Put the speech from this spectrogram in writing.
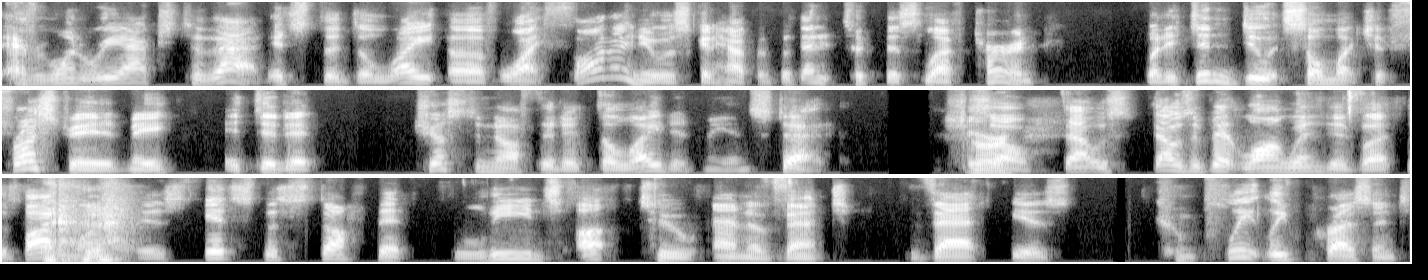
everyone reacts to that. It's the delight of, well, I thought I knew it was going to happen, but then it took this left turn, but it didn't do it so much it frustrated me. It did it just enough that it delighted me instead. Sure. So that was that was a bit long-winded, but the bottom line is it's the stuff that leads up to an event that is completely present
